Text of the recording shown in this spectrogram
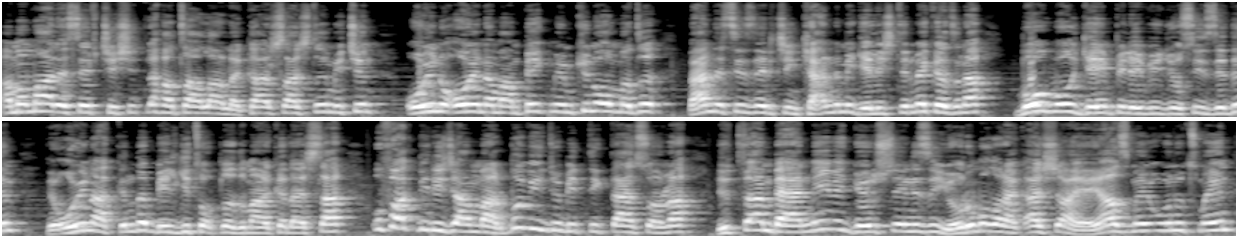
ama maalesef çeşitli hatalarla karşılaştığım için oyunu oynamam pek mümkün olmadı. Ben de sizler için kendimi geliştirmek adına bol bol gameplay videosu izledim ve oyun hakkında bilgi topladım arkadaşlar. Ufak bir ricam var. Bu video bittikten sonra lütfen beğenmeyi ve görüşlerinizi yorum olarak aşağıya yazmayı unutmayın.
